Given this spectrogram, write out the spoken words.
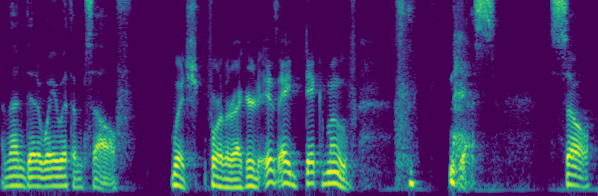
and then did away with himself. which, for the record, is a dick move. yes. So,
